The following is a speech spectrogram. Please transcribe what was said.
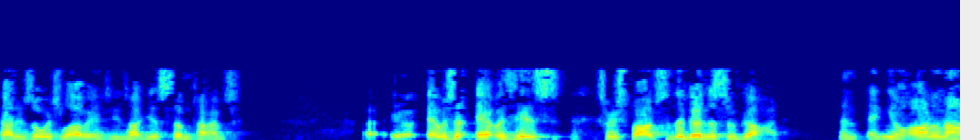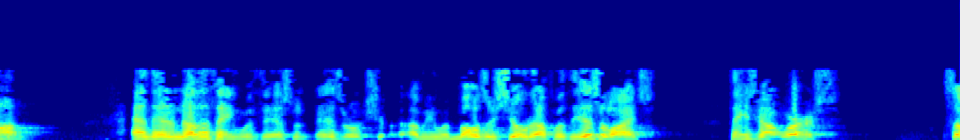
God is always love. He's not just sometimes. Uh, it was it was his response to the goodness of God, and, and, you know on and on. And then another thing with this, when Israel, I mean, when Moses showed up with the Israelites, things got worse. So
